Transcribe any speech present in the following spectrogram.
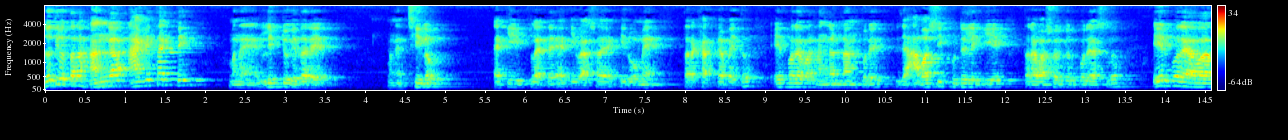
যদিও তারা হাঙ্গা আগে থাকতেই মানে লিভ টুগেদারে মানে ছিল একই ফ্ল্যাটে একই বাসায়, একই রুমে তারা খাটকা পাইতো এরপরে আবার হাঙ্গার নাম করে যে আবাসিক হোটেলে গিয়ে তারা বাসরঘর করে আসলো। এরপরে আবার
